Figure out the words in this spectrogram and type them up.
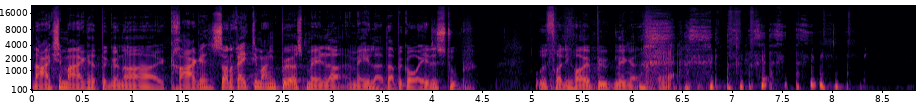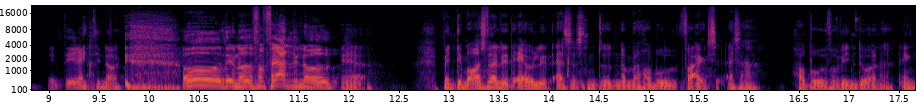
Når aktiemarkedet begynder at krakke, så er der rigtig mange børsmalere, der begår ættestup ud fra de høje bygninger. Ja. ja det er rigtigt nok. Åh, oh, det er noget forfærdeligt noget. Ja. Men det må også være lidt ærgerligt, altså sådan, du, når man hopper ud fra, altså, hopper ud fra vinduerne, ikke?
